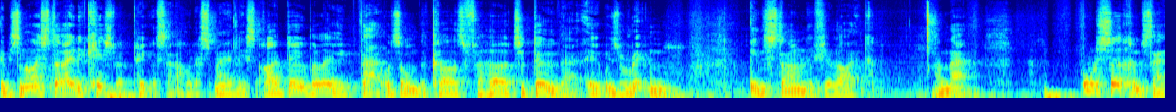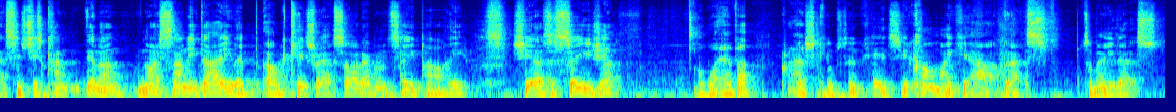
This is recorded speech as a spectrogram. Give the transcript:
it was nice day. The kids were picked us Oh, that's madness. I do believe that was on the cards for her to do that. It was written in stone, if you like, and that. All the circumstances just come, you know, nice sunny day. They, our kids are outside having a tea party. She has a seizure or whatever. Crash kills two kids. You can't make it up. That's to me. That's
